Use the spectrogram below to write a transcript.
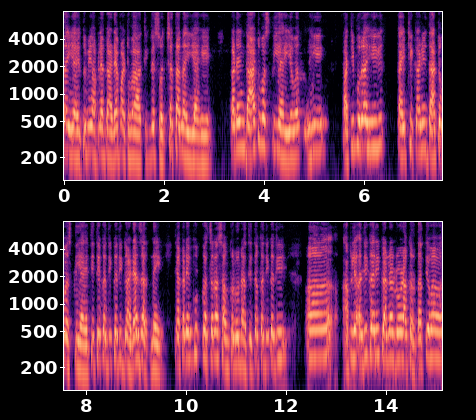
नाही आहे तुम्ही आपल्या गाड्या पाठवा तिकडे स्वच्छता नाही आहे. कारण दाट वस्ती आहे यवत ही पाठीपुरा ही काही ठिकाणी दाट वस्ती आहे. तिथे कधी कधी गाड्या जात नाही. त्याकडे खूप कचरा संकलून राहते. तर कधी कधी आपले अधिकारी डोळा करतात. तेव्हा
